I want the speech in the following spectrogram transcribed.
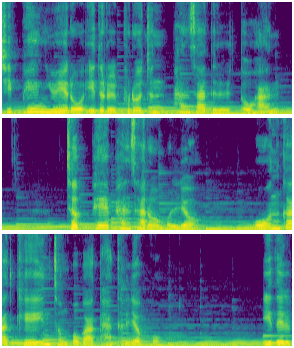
집행유예로 이들을 풀어준 판사들 또한 적폐 판사로 몰려 온갖 개인 정보가 다 틀렸고 이들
